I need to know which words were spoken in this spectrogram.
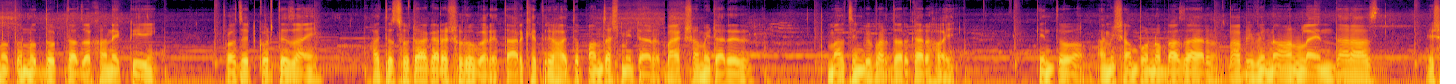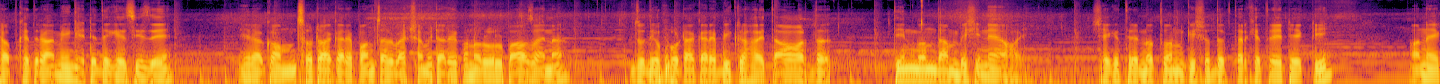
নতুন উদ্যোক্তা যখন একটি প্রজেক্ট করতে যায়, হয়তো ছোটো আকারে শুরু করে, তার ক্ষেত্রে হয়তো পঞ্চাশ মিটার বা একশো মিটারের মালচিং পেপার দরকার হয়। কিন্তু আমি সম্পূর্ণ বাজার বা বিভিন্ন অনলাইন দারাজ এসব ক্ষেত্রে আমি ঘেটে দেখেছি যে এরকম ছোট আকারে পঞ্চাশ বা একশো মিটারের কোনো রোল পাওয়া যায় না। যদিও ফুট আকারে বিক্রি হয় তাও অর্ধ তিন গুণ দাম বেশি নেওয়া হয়। সেক্ষেত্রে নতুন কৃষি উদ্যোক্তার ক্ষেত্রে এটি একটি অনেক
